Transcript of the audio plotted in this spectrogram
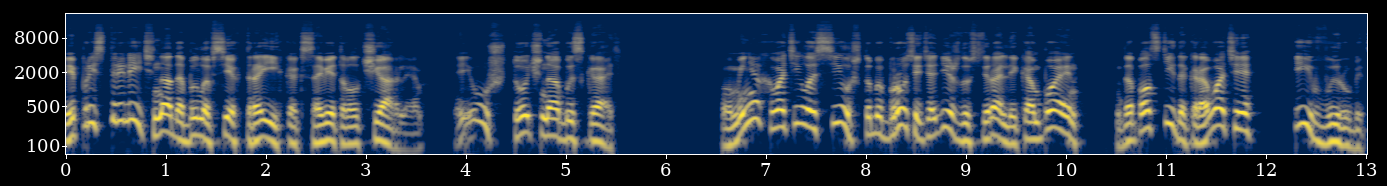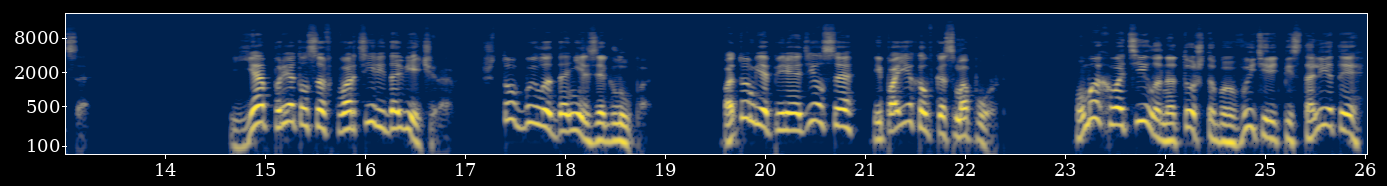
И пристрелить надо было всех троих, как советовал Чарли, и уж точно обыскать. У меня хватило сил, чтобы бросить одежду в стиральный комбайн, доползти до кровати и вырубиться. Я прятался в квартире до вечера, что было до нельзя глупо. Потом я переоделся и поехал в космопорт. Ума хватило на то, чтобы вытереть пистолеты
